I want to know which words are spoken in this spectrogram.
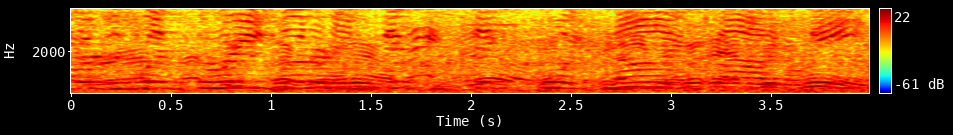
cover just went 356.95 feet.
